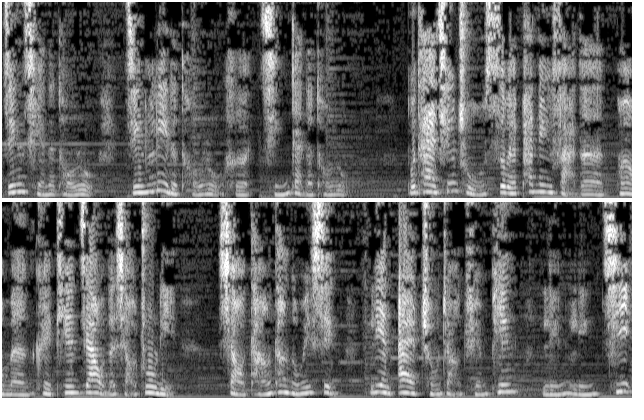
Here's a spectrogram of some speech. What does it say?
金钱的投入、精力的投入和情感的投入，不太清楚思维判定法的朋友们可以添加我的小助理小糖糖的微信“恋爱成长全拼零零七”，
